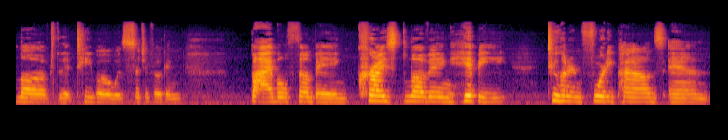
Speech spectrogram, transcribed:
loved that Tebow was such a fucking Bible thumping, Christ loving hippie, 240 pounds, and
